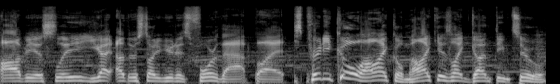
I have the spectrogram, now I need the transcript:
obviously. You got other starter units for that, but it's pretty cool. I like him. I like his like gun theme too.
